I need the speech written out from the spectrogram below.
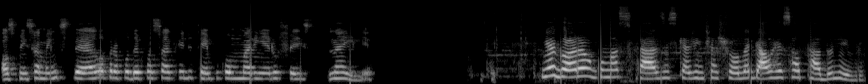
aos pensamentos dela para poder passar aquele tempo como o marinheiro fez na ilha. E agora algumas frases que a gente achou legal ressaltar do livro.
